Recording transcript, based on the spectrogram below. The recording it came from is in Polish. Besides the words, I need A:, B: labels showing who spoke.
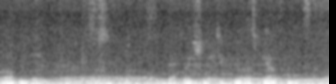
A: Слабый, слабый шутик, велосипед.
